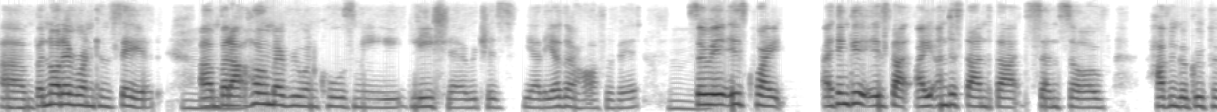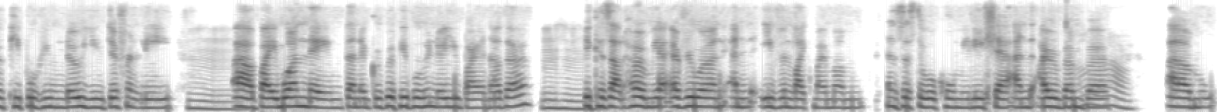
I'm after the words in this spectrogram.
Um, mm. but not everyone can say it. Mm. Um, but at mm. home, everyone calls me Lisha, which is yeah the other half of it. Mm. So it is quite. I think it is that I understand that sense of having a group of people who know you differently mm. uh, by one name than a group of people who know you by another. Mm-hmm. Because at home, yeah, everyone and even like my mum and sister will call me Lisha, and I remember. Oh, wow. Um,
